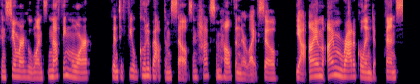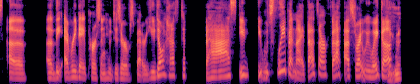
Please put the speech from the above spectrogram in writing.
consumer who wants nothing more than to feel good about themselves and have some health in their life. So yeah, I'm I'm radical in defense of of the everyday person who deserves better. You don't have to fast. You you would sleep at night. That's our fast, right? We wake up Mhm.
